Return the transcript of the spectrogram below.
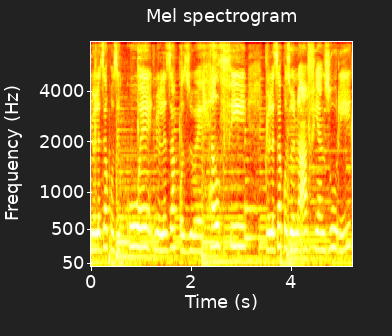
nywele zako zikue, nywele zako ziwe healthy, nywele zako ziwe na afya nzuri,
